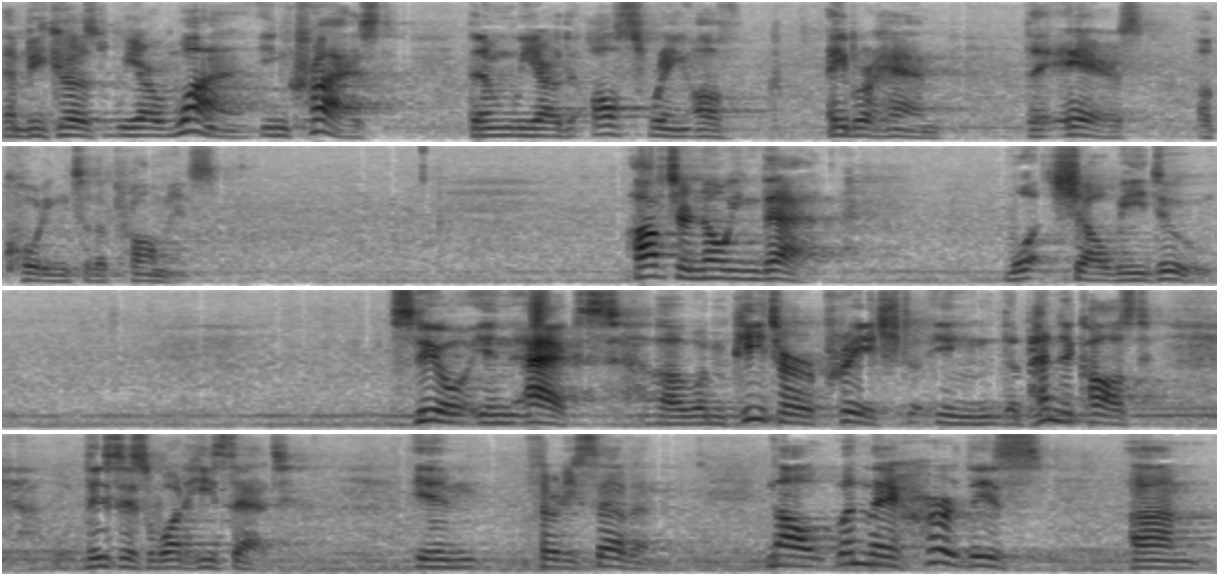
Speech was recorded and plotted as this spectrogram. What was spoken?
And because we are one in Christ, then we are the offspring of Abraham, the heirs according to the promise. After knowing that, what shall we do? Still in Acts, uh, when Peter preached in the Pentecost this is what he said in 37. Now, when they heard this, um,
